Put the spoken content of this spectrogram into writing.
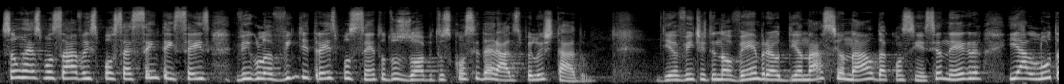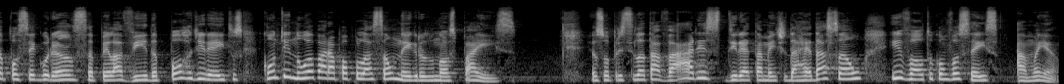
são responsáveis por 66,23% dos óbitos considerados pelo Estado. Dia 20 de novembro é o Dia Nacional da Consciência Negra e a luta por segurança, pela vida, por direitos continua para a população negra do nosso país. Eu sou Priscila Tavares, diretamente da redação, e volto com vocês amanhã.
